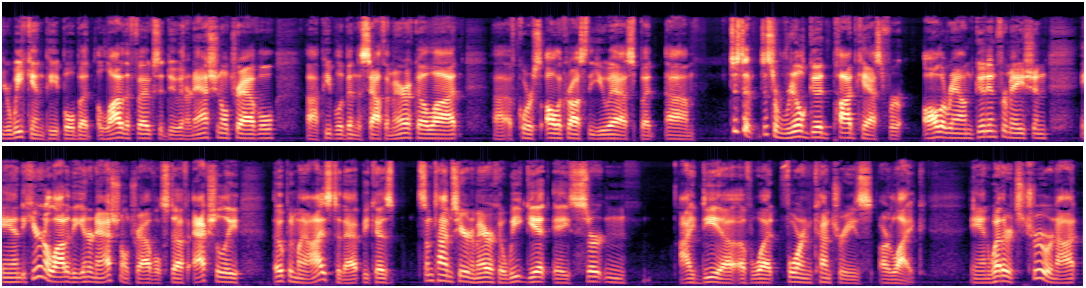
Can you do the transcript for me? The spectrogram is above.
your weekend people, but a lot of the folks that do international travel. Uh, people have been to South America a lot, uh, of course, all across the U.S. But um, just a just a real good podcast for all around good information. And hearing a lot of the international travel stuff actually opened my eyes to that because sometimes here in America we get a certain idea of what foreign countries are like. And whether it's true or not,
